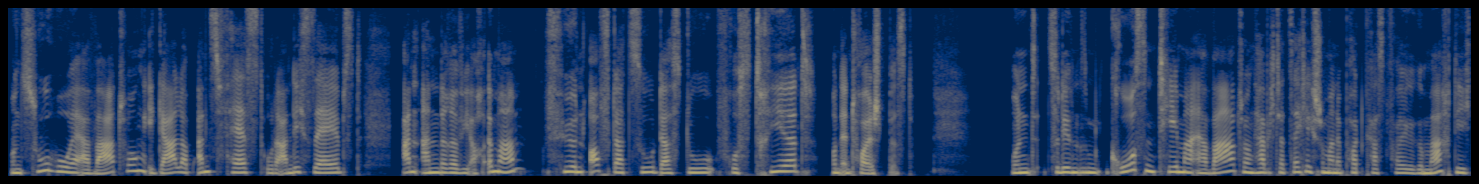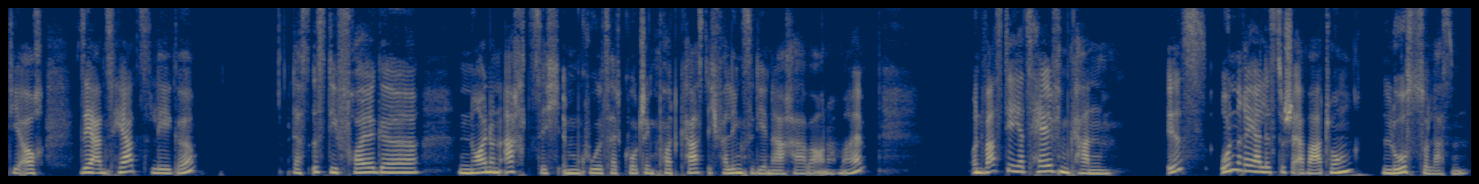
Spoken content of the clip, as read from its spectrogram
Und zu hohe Erwartungen, egal ob ans Fest oder an dich selbst, an andere, wie auch immer, führen oft dazu, dass du frustriert und enttäuscht bist. Und zu dem großen Thema Erwartung habe ich tatsächlich schon mal eine Podcast-Folge gemacht, die ich dir auch sehr ans Herz lege. Das ist die Folge 89 im Coolzeit Coaching Podcast. Ich verlinke sie dir nachher aber auch nochmal. Und was dir jetzt helfen kann, ist, unrealistische Erwartungen loszulassen.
